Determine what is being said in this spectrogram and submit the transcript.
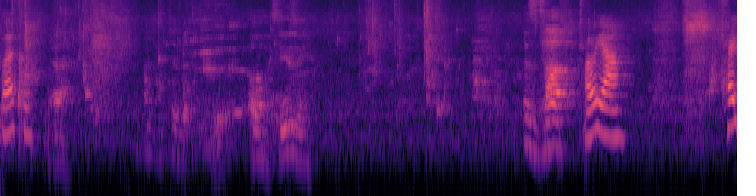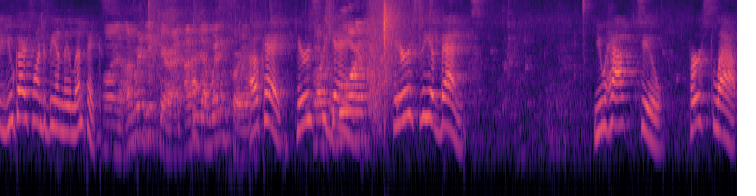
Bless you. Oh, excuse me. This is tough. Oh, yeah. Hey, you guys want to be in the Olympics. Oh, yeah. I'm ready, Karen. I'm, I'm waiting for it. Okay, here's the game. boy. Here's the event. You have to, first lap,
